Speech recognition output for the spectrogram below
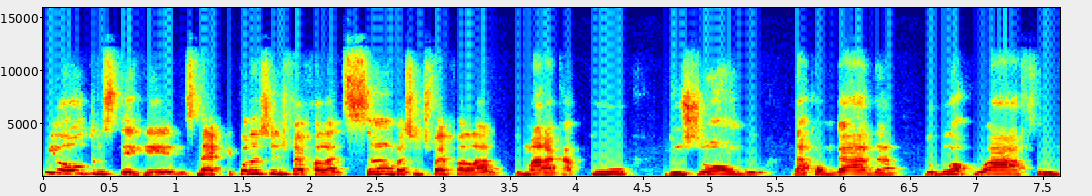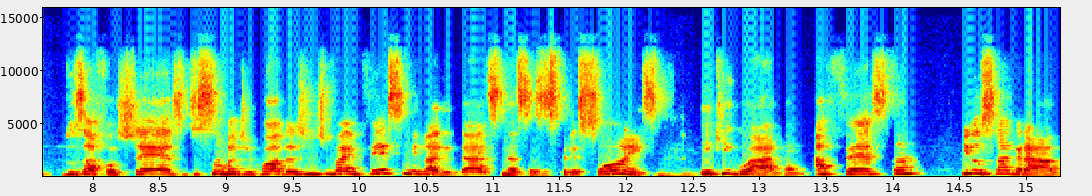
E outros terreiros, né? Porque quando a gente vai falar de samba, a gente vai falar do maracatu, do jongo, da congada, do bloco afro, dos afoxés, do samba de roda, a gente vai ver similaridades nessas expressões uhum. e que guardam a festa e o sagrado.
